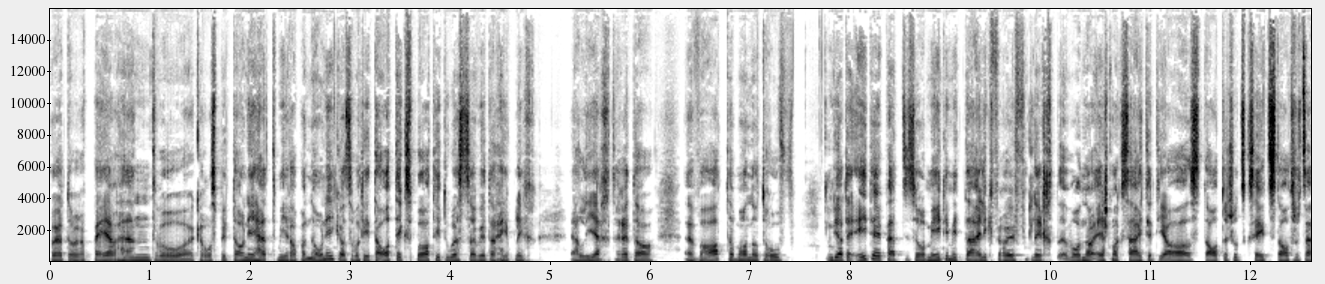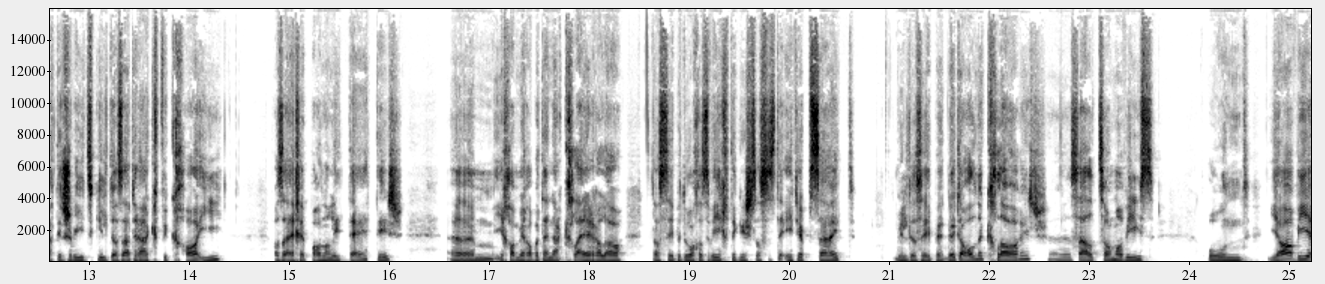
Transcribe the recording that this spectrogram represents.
wo die Europäer haben, wo Großbritannien hat, wir aber noch nicht, also wo die Datenexporte in die USA wird erheblich erleichtern, da warten wir noch drauf. Und ja, der EDEP hat so eine Medienmitteilung veröffentlicht, wo er erstmal gesagt hat, ja, das Datenschutzgesetz, das Datenschutzrecht in der Schweiz gilt also auch direkt für KI, was eigentlich eine Banalität ist. Ähm, ich habe mir aber dann erklären lassen, dass es eben durchaus wichtig ist, dass es der EDEP sagt, weil das eben nicht allen klar ist, äh, seltsamerweise. Und ja, wie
